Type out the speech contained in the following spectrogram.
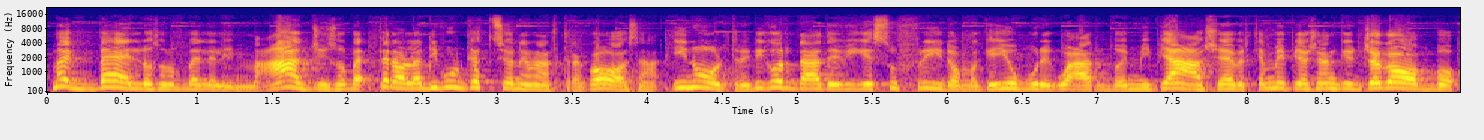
ma è bello, sono belle le immagini, be- però la divulgazione è un'altra cosa. Inoltre ricordatevi che su Freedom, che io pure guardo e mi piace, eh, perché a me piace anche Giacobbo,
